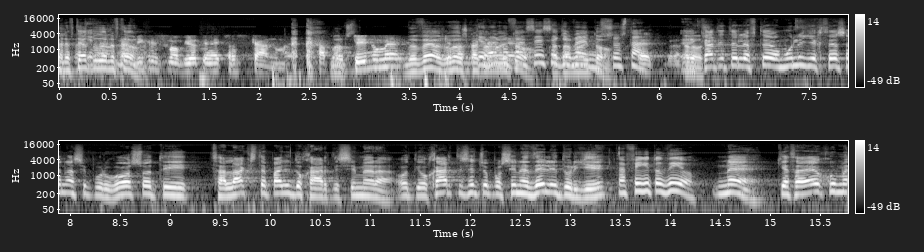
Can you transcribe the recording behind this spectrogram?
τελευταία του Να τελευταίου. μην χρησιμοποιώ την έκφραση κάνουμε. Θα προτείνουμε. Βεβαίως, και βεβαίω, θα- Και θα κατανοητό. αποφασίσει η κατανοητό. κυβέρνηση. Σωστά. Έτσι, μπράβο. Ε, Καλώς. κάτι τελευταίο. Μου έλεγε χθες ένας υπουργός ότι θα αλλάξετε πάλι το χάρτη σήμερα. Ότι ο χάρτης έτσι όπως είναι δεν λειτουργεί. Θα φύγει το 2. Ναι, και θα έχουμε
